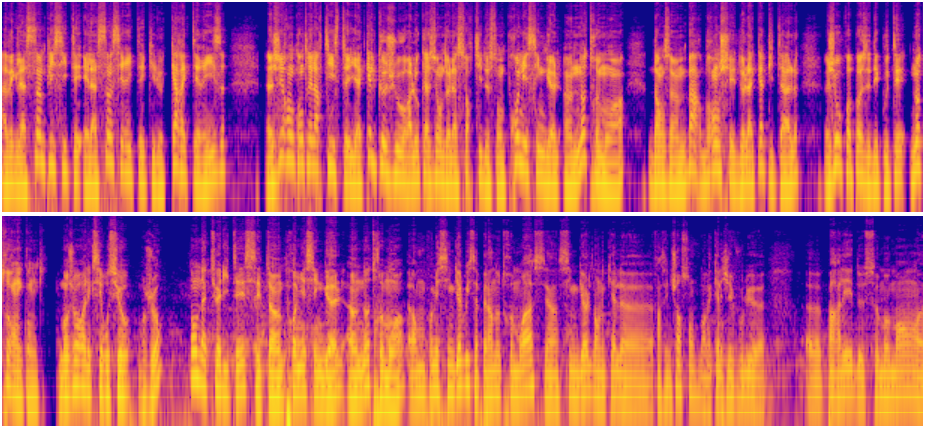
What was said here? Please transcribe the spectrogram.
avec la simplicité et la sincérité qui le caractérisent. J'ai rencontré l'artiste il y a quelques jours à l'occasion de la sortie de son premier single Un autre mois, dans un bar branché de la capitale. Je vous propose d'écouter notre rencontre. Bonjour Alexis Roussio. Bonjour. Ton actualité, c'est un premier single, Un autre mois. Alors mon premier single, oui, s'appelle Un autre mois. C'est un single dans lequel, euh, enfin c'est une chanson dans laquelle j'ai voulu euh, euh, parler de ce moment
